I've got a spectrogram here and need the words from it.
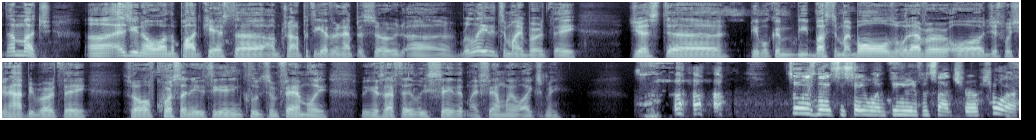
Not much. Uh, as you know, on the podcast, uh, I'm trying to put together an episode uh, related to my birthday. Just uh, people can be busting my balls or whatever, or just wishing happy birthday. So of course I needed to include some family because I have to at least say that my family likes me. it's always nice to say one thing even if it's not true. Sure.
